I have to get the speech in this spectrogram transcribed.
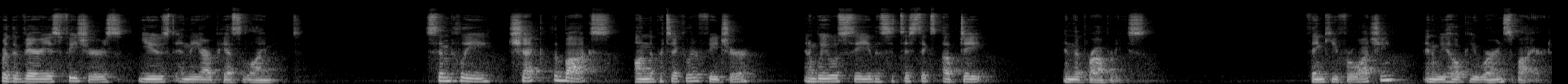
for the various features used in the RPS alignment. Simply check the box on the particular feature and we will see the statistics update in the properties. Thank you for watching and we hope you were inspired.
